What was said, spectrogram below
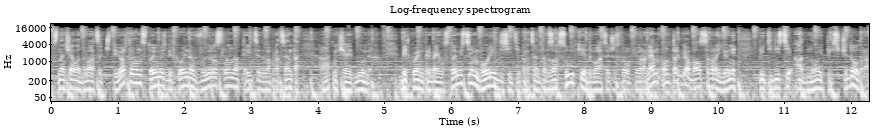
С начала 2024 стоимость биткоина выросла на 32%, отмечает Bloomberg. Биткоин прибавил стоимости более 10% за сутки. 26 февраля он торговался в районе 51 тысячи долларов.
